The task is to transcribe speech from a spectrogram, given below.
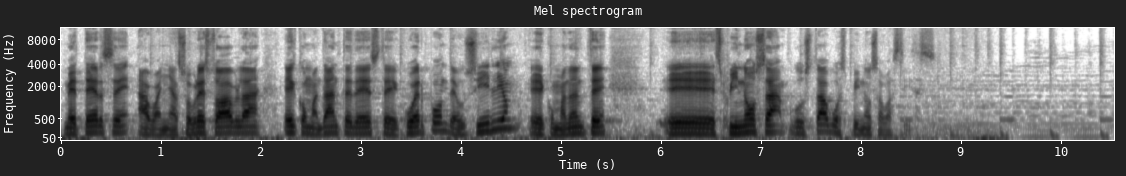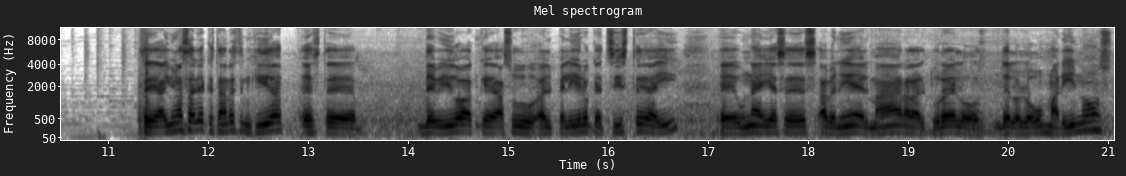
meterse a bañar. Sobre esto habla el comandante de este cuerpo de auxilio, el comandante eh, Espinosa, Gustavo Espinosa Bastidas. Este, hay unas áreas que están restringidas este, debido a que a su, al peligro que existe ahí. Eh, una de ellas es Avenida del Mar, a la altura de los, de los lobos marinos,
